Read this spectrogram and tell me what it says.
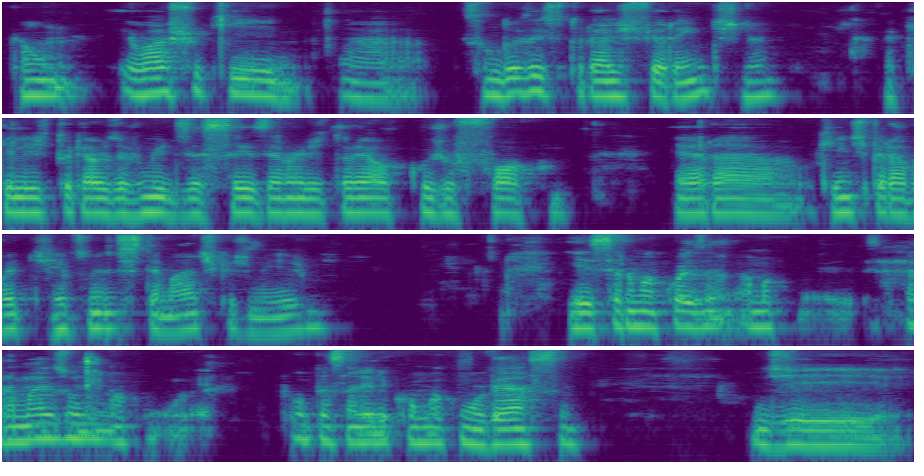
Então, eu acho que ah, são dois editoriais diferentes, né? Aquele editorial de 2016 era um editorial cujo foco era o que a gente esperava de revisões sistemáticas mesmo. E esse era uma coisa, uma, era mais uma, vamos pensar nele como uma conversa de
